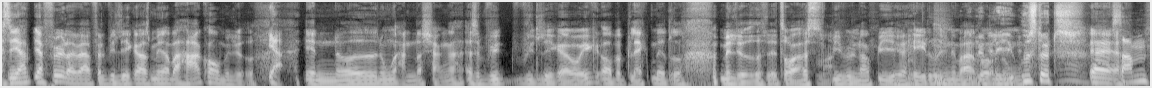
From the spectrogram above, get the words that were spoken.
Altså, jeg, jeg føler i hvert fald, at vi ligger os mere op af hardcore-miljøet, ja. end noget, nogle andre genre. Altså, vi, vi ligger jo ikke op af black metal-miljøet. Det tror jeg også, Nej. vi vil nok blive hated inde meget på. Vi vil blive udstødt ja, ja. sammen.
